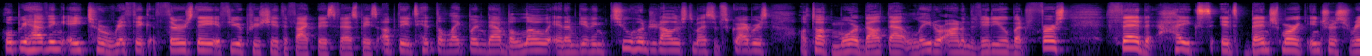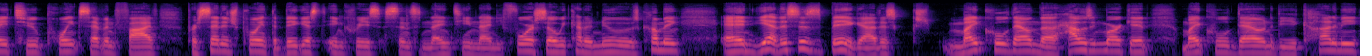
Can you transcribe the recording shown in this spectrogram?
Hope you're having a terrific Thursday. If you appreciate the fact based, fast paced updates, hit the like button down below, and I'm giving $200 to my subscribers. I'll talk more about that later on in the video, but first, Fed hikes its benchmark interest rate to 0.75 percentage point, the biggest increase since 1994. So we kind of knew it was coming. And yeah, this is big. Uh, this might cool down the housing market, might cool down the economy.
